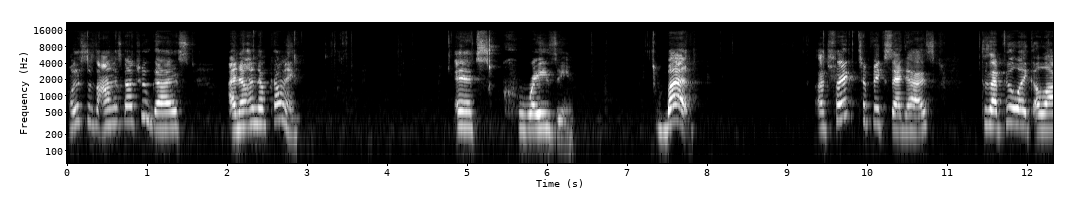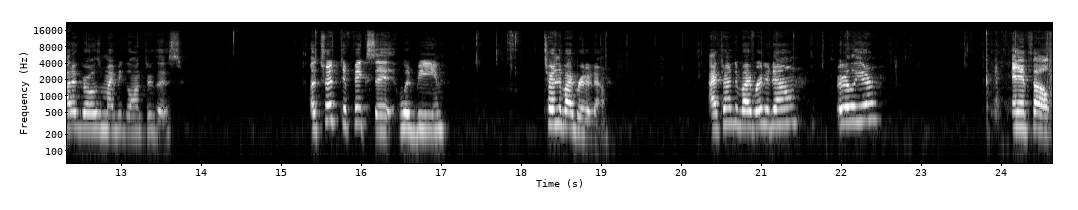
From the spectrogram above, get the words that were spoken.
Well, this is the honest God truth, guys. I don't end up coming. And it's crazy. But a trick to fix that, guys, because I feel like a lot of girls might be going through this. A trick to fix it would be turn the vibrator down. I turned the vibrator down earlier and it felt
